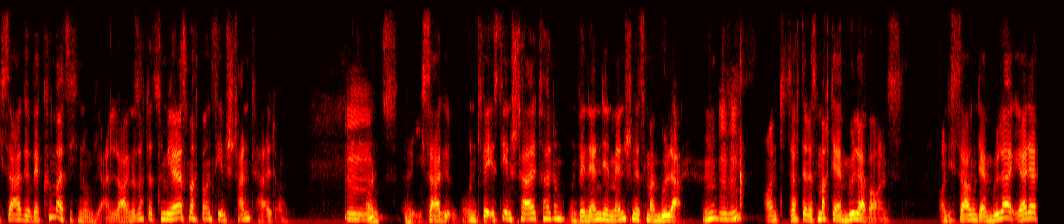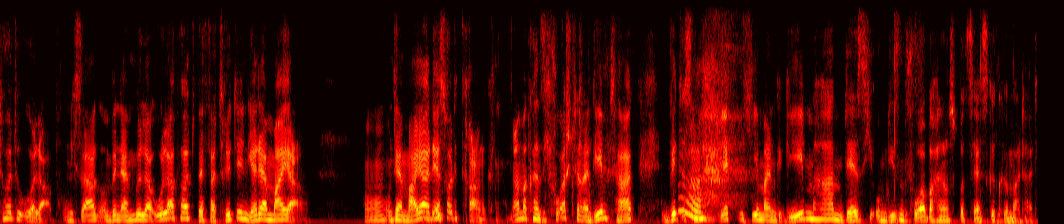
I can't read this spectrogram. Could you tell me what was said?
Ich sage, wer kümmert sich denn um die Anlagen? Da sagt er zu mir, ja, das macht bei uns die Instandhaltung. Mhm. Und äh, ich sage, und wer ist die Instandhaltung? Und wir nennen den Menschen jetzt mal Müller. Hm? Mhm. Und sagt er, das macht der Herr Müller bei uns. Und ich sage, der Müller, ja, der hat heute Urlaub. Und ich sage, und wenn der Müller Urlaub hat, wer vertritt ihn? Ja, der Meier. Und der Meier, der mhm. ist heute krank. Ja, man kann sich vorstellen, an dem Tag wird es ah. nicht wirklich jemanden gegeben haben, der sich um diesen Vorbehandlungsprozess gekümmert hat.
